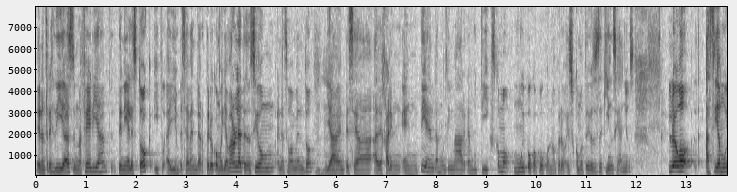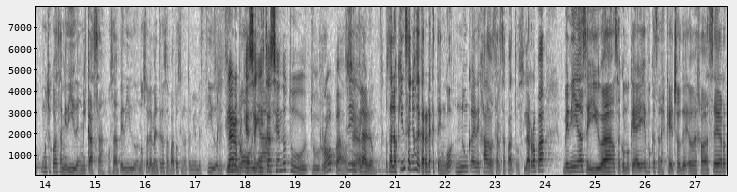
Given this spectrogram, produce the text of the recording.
Eran tres días de una feria, tenía el stock y ahí empecé a vender. Pero como llamaron la atención en ese momento, ya empecé a, a dejar en, en tiendas, multimarca, en boutiques, como muy poco a poco, ¿no? Pero eso, como te digo, hace 15 años. Luego hacía muy- muchas cosas a medida en mi casa, o sea, pedido, no solamente los zapatos, sino también vestidos. vestidos Claro, porque novia. seguiste haciendo tu, tu ropa. o Sí, sea, claro. O sea, en los 15 años de carrera que tengo, nunca he dejado de hacer zapatos. La ropa venía, se iba, o sea, como que hay épocas en las que he, hecho de- he dejado de hacer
